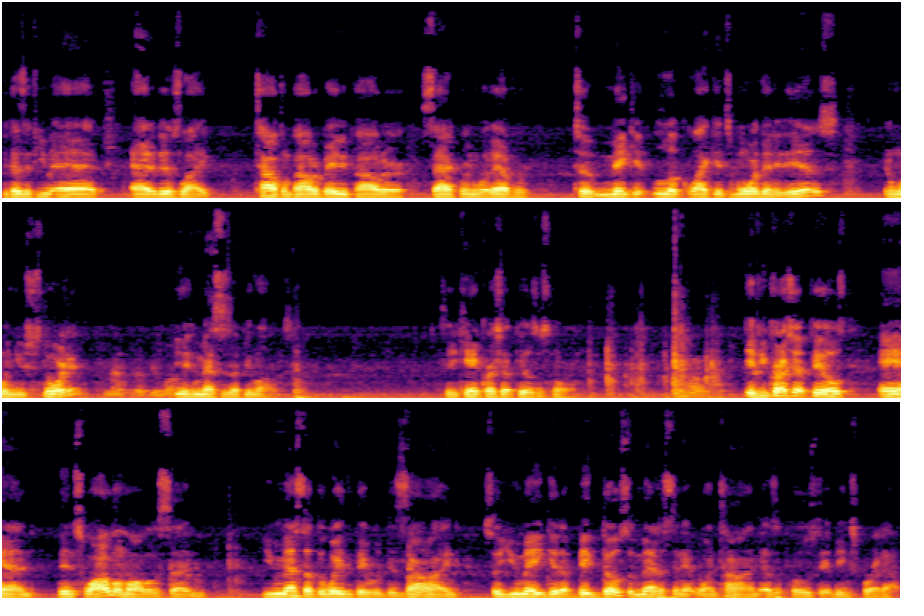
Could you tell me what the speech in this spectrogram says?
Because if you add additives like talcum powder, baby powder, saccharin, whatever, to make it look like it's more than it is, and when you snort it, It messes up your lungs. it messes up your lungs. So you can't crush up pills and snort them. If you crush up pills and then swallow them all of a sudden, you mess up the way that they were designed. So you may get a big dose of medicine at one time as opposed to it being spread out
